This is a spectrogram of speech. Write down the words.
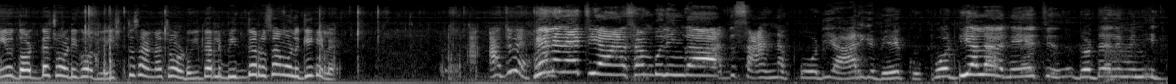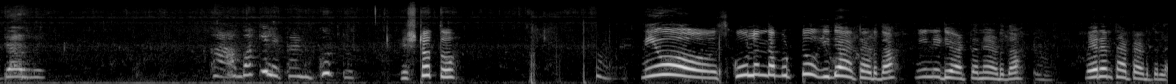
ನೀವು ದೊಡ್ಡ ಚೋಡಿಗೆ ಹೋದ್ಲಿ ಇಷ್ಟು ಸಣ್ಣ ಚೋಡು ಇದರಲ್ಲಿ ಬಿದ್ದರು ಸಹ ಮುಳುಗಿಗೆಲೆ. ಶಂಭುಲಿಂಗ? ಅದು ಸಣ್ಣ ಪೊಡಿ ಯಾರಿಗೆ ಬೇಕು? ಪೊಡಿ ಅಲ್ಲ ನೇಚಿ ದೊಡ್ಡ ಮೀನು ಇದ್ದಾರೆ ಎಷ್ಟೊತ್ತು? ನೀವು ಸ್ಕೂಲಿಂದ ಬಿಟ್ಟು ಇದೇ ಆಟ ಆಡ್ದ? ಮೀನು ಇಡೀ ಆಟನೇ ಆಡುದಾ? ಬೇರೆಂತ ಆಟ ಆಡ್ದಲ್ಲ?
